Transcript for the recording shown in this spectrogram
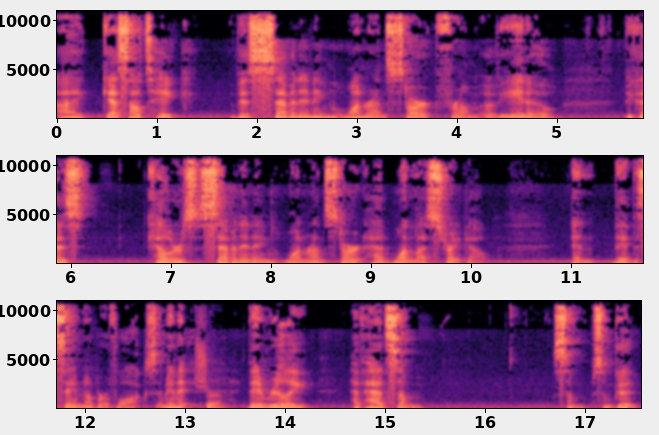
I guess I'll take this seven inning one run start from Oviedo because Keller's seven inning one run start had one less strikeout." And they had the same number of walks. I mean, it, Sure. they really have had some some some good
